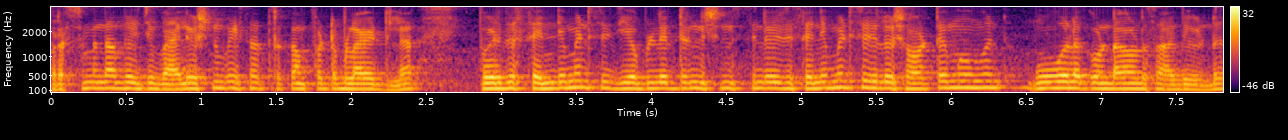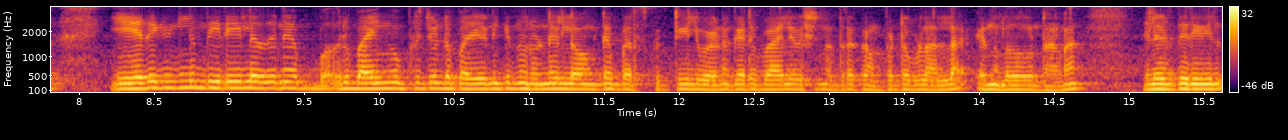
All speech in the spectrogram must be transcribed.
പ്രശ്നം എന്താണെന്ന് വെച്ചാൽ വാല്യൂഷൻ ബേസ് അത്ര കംഫർട്ടബിൾ ആയിട്ടില്ല. ഇപ്പോഴത്തെ സെന്റിമെന്റ്സ് ജിയോ ടെൻഷൻസിന്റെ ഒരു സെന്റിമെന്റ്സ് ചില ഷോർട്ട് ടൈം മൂവ്മെന്റ് മൂവുകളൊക്കെ ഉണ്ടാകാനുള്ള സാധ്യതയുണ്ട്. ഏതെങ്കിലും തിരിയിൽ അതിനെ ഒരു ബൈങ് ഓപ്പർച്യൂണിറ്റി പരിഗണിക്കുന്നുണ്ടെങ്കിൽ ലോങ് ടൈം പെർസ്പെക്റ്റീവിൽ വേണം. കാര്യം വാല്യൂഷൻ അത്ര കംഫർട്ടബിൾ അല്ല എന്നുള്ളത് കൊണ്ടാണ്. രീതിയിൽ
